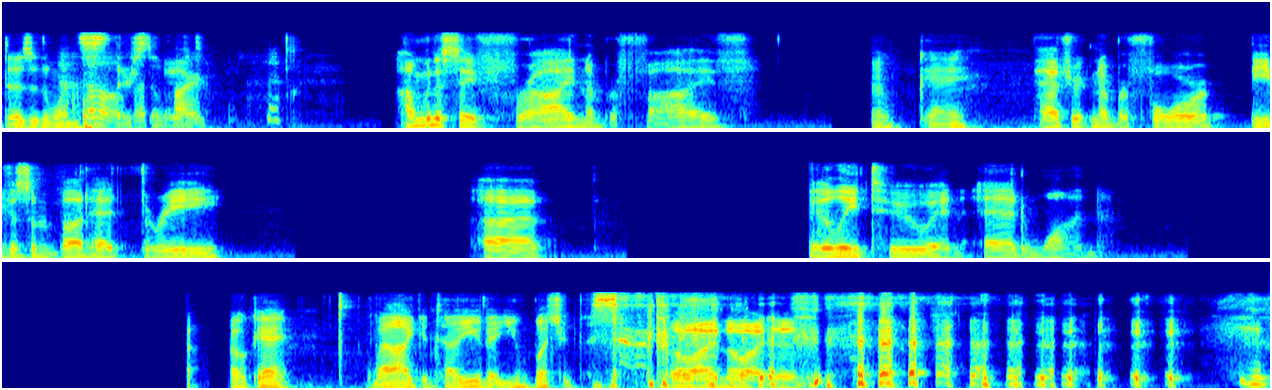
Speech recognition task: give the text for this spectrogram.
Those are the ones oh, that are still hard. I'm gonna say Fry number five. Okay. Patrick number four, Beavis and Butthead three, uh, Billy two, and Ed one. Okay. Well, I can tell you that you butchered this. Oh, I know I did.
